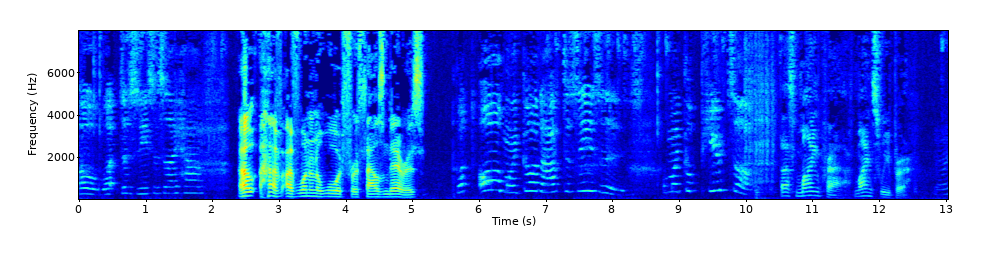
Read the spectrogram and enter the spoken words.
Oh, what diseases I have? Oh, I've I've won an award for a thousand errors. What? Oh my god, I have diseases. On my computer. That's Minecraft, Minesweeper. One.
